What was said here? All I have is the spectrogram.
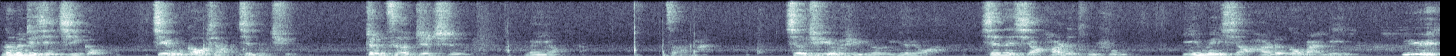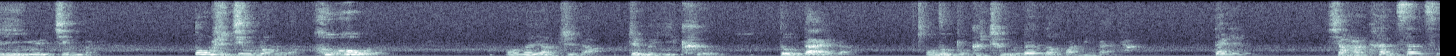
那么这些机构进入高校进不去，政策支持没有，怎么办？小区有时有也有啊。现在小孩的图书，因为小孩的购买力越印越精美，都是精装的，厚厚的。我们要知道，这每一刻都带着我们不可承担的环境代价。但是，小孩看三次，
